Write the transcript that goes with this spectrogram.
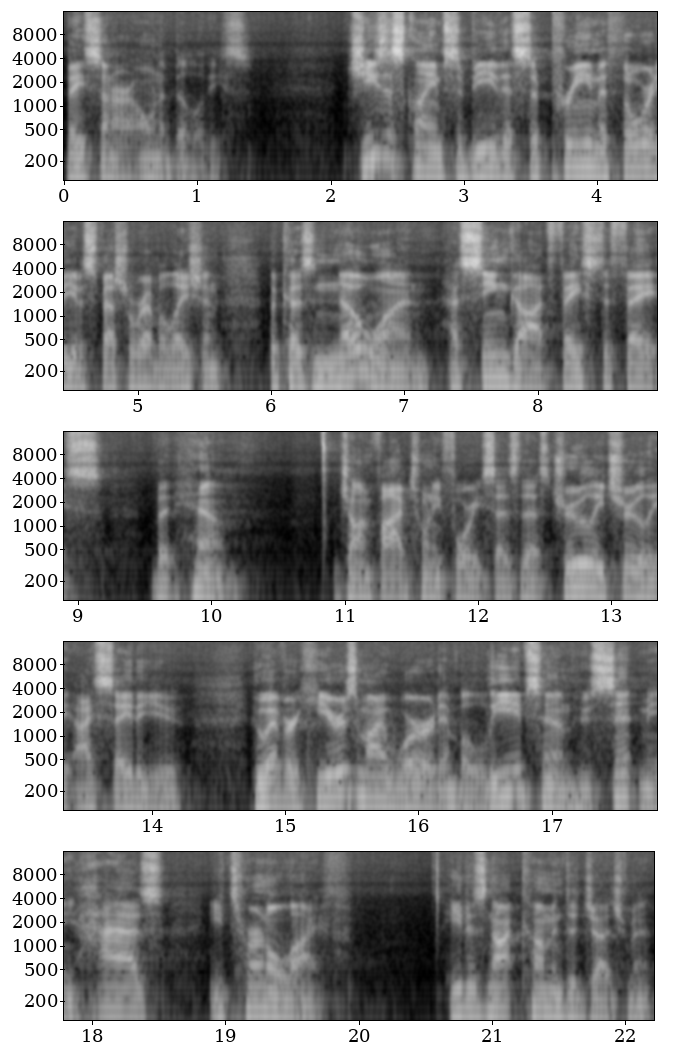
based on our own abilities. Jesus claims to be the supreme authority of special revelation because no one has seen God face to face but him. John 5 24, he says this Truly, truly, I say to you, whoever hears my word and believes him who sent me has eternal life. He does not come into judgment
